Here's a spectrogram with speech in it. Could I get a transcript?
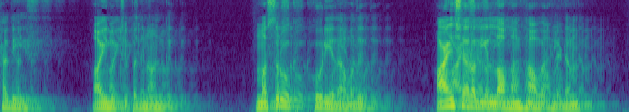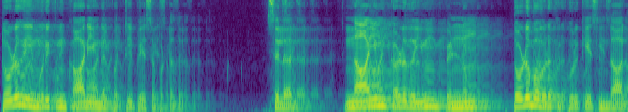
ஹதீஸ் ஐநூற்றி பதினான்கு மஸ்ரூக் கூறியதாவது ஆயிஷா ரதி அல்லாஹா அவர்களிடம் தொழுகை முறிக்கும் காரியங்கள் பற்றி பேசப்பட்டது. சிலர் நாயும் கழுதையும் பெண்ணும் தொழுபவருக்கு குறுக்கே சென்றால்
